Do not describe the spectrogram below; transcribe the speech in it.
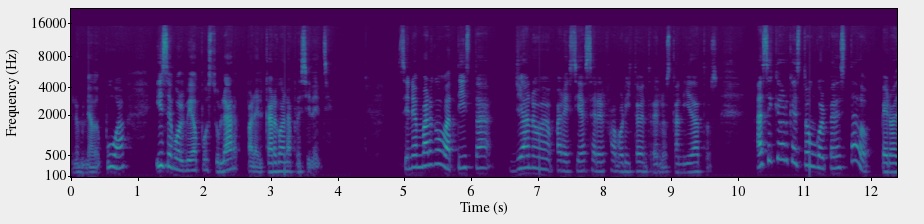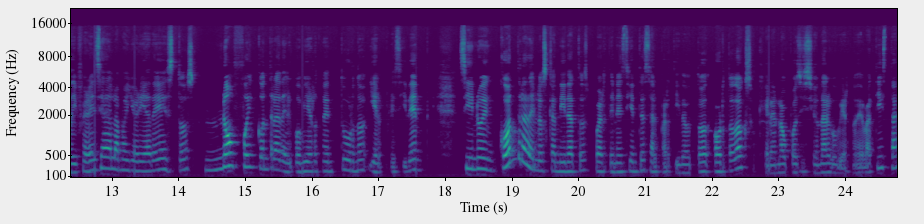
denominado PUA, y se volvió a postular para el cargo a la presidencia. Sin embargo, Batista ya no parecía ser el favorito entre los candidatos. Así que orquestó un golpe de Estado, pero a diferencia de la mayoría de estos, no fue en contra del gobierno en turno y el presidente, sino en contra de los candidatos pertenecientes al Partido Ortodoxo, que eran la oposición al gobierno de Batista,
